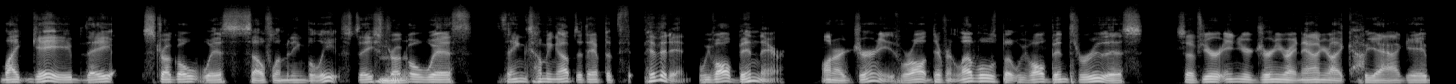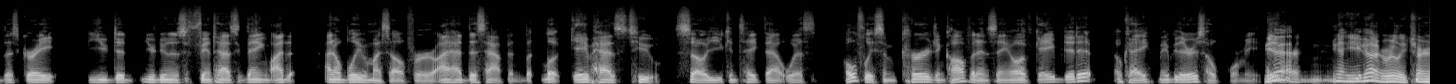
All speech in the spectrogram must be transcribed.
like Gabe. They struggle with self limiting beliefs. They mm-hmm. struggle mm-hmm. with things coming up that they have to pivot in. We've all been there on our journeys. We're all at different levels, but we've all been through this. So if you're in your journey right now and you're like, oh, yeah, Gabe, that's great. You did, you're doing this fantastic thing. I, I don't believe in myself or I had this happen, but look, Gabe has too. So you can take that with hopefully some courage and confidence saying, oh, if Gabe did it, okay, maybe there is hope for me. Yeah. Yeah. You got to really turn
